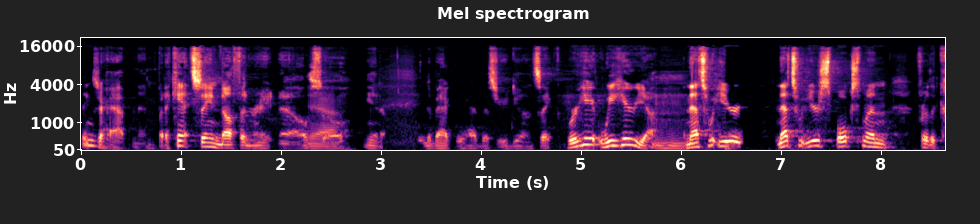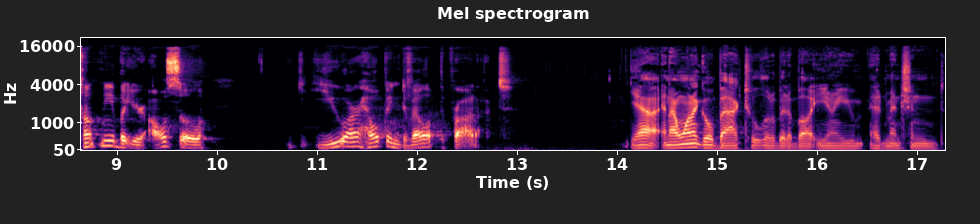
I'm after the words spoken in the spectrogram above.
things are happening, but I can't say nothing right now. Yeah. So, you know, in the back of your head, that's what you're doing. It's like, we're here, we hear you. Mm-hmm. And that's what you're, that's what you're spokesman for the company, but you're also, you are helping develop the product. Yeah. And I want to go back to a little bit about, you know, you had mentioned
